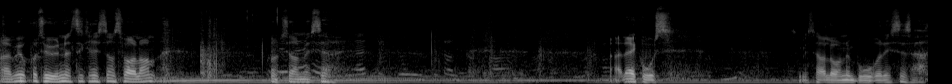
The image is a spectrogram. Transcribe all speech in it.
Nå er vi jo på tunet til Kristian Svaland. Ja, det er kos. Skal vi ta låne bordet deres her.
